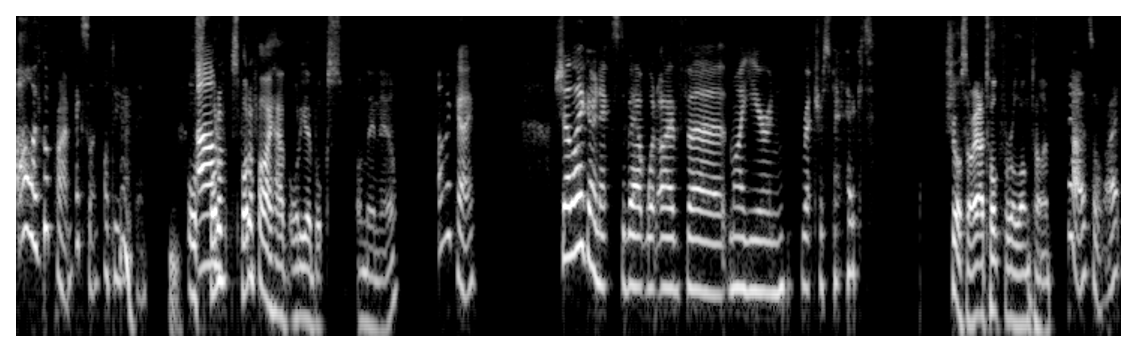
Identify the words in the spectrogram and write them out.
Oh, I've got Prime. Excellent. I'll do Hmm. that then. or Um, Spotify, Spotify have audiobooks on there now. Oh, okay. Shall I go next about what I've uh my year in retrospect? Sure, sorry, I talked for a long time. No, that's all right.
